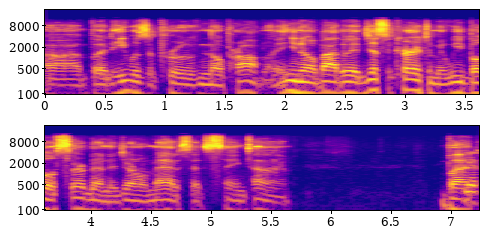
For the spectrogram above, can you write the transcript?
uh, but he was approved no problem. And, you know, by the way, it just occurred to me we both served under General Mattis at the same time. But yep.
